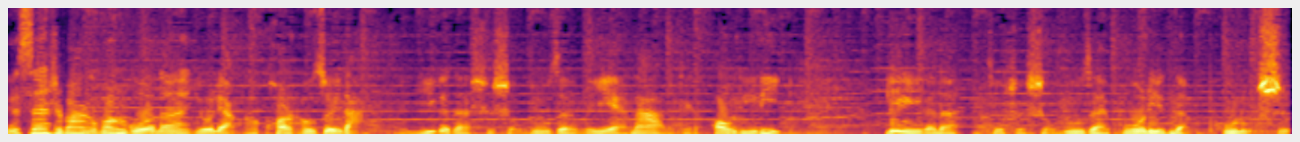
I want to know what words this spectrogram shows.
这三十八个邦国呢，有两个块头最大，一个呢是首都在维也纳的这个奥地利，另一个呢就是首都在柏林的普鲁士。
